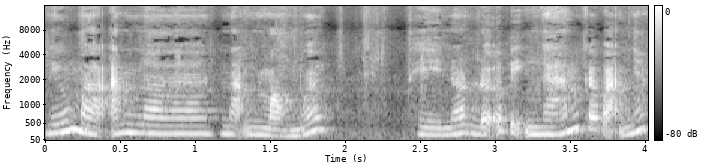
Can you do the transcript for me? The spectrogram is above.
Nếu mà ăn à, nặn mỏng ấy, thì nó đỡ bị ngán các bạn nhé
